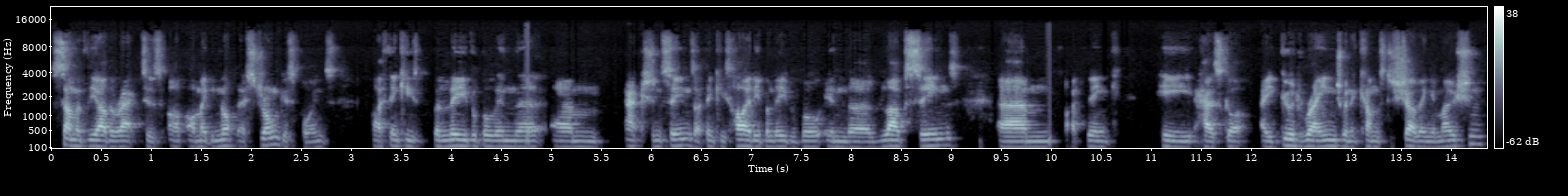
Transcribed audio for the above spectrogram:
some of the other actors are, are maybe not their strongest points. I think he's believable in the um, action scenes. I think he's highly believable in the love scenes. Um, I think he has got a good range when it comes to showing emotion.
